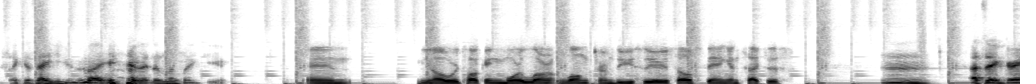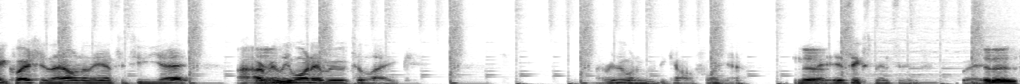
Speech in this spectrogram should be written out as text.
it's like, is that you? Like that doesn't look like you. And you know, we're talking more long term. Do you see yourself staying in Texas? Hmm, that's a great question. I don't know the answer to yet. I, yeah. I really want to move to like I really want to move to California. Yeah, It's expensive, but it is.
